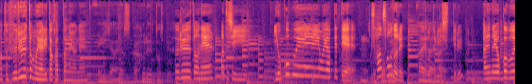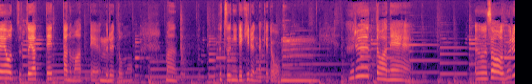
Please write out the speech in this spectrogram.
あとフルートもやりたかったのよね。いいじゃないですかフルート、フルートね私横笛をやっててうん三層踊りはいはい、はい。踊り知ってる？あれの横笛をずっとやってたのもあって、うん。フルートも。まあ普通にできるんだけど。フルートはねうんそうフル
